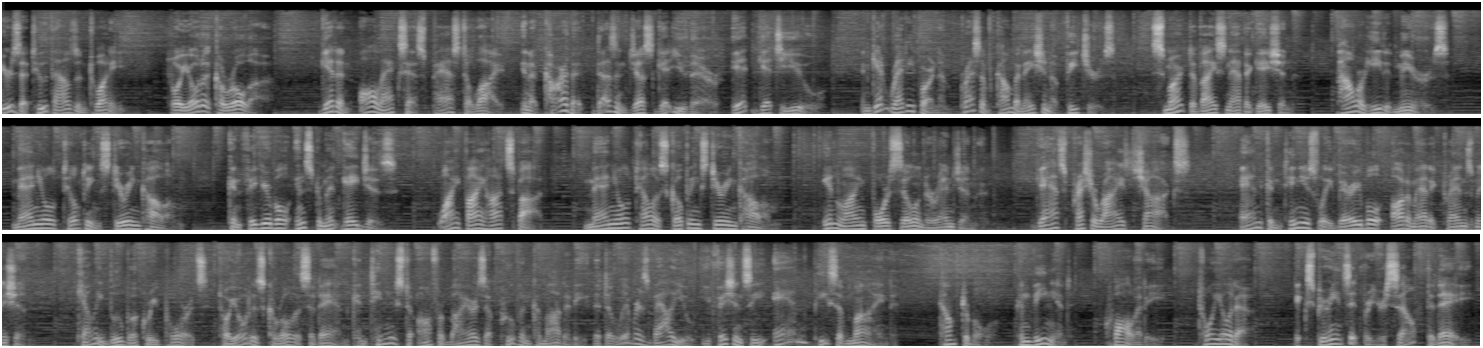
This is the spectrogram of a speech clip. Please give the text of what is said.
Here's a 2020 Toyota Corolla. Get an all-access pass to life in a car that doesn't just get you there, it gets you. And get ready for an impressive combination of features. Smart device navigation, power heated mirrors, manual tilting steering column, configurable instrument gauges, Wi-Fi hotspot, manual telescoping steering column, inline four-cylinder engine, gas pressurized shocks, and continuously variable automatic transmission. Kelley Blue Book reports Toyota's Corolla sedan continues to offer buyers a proven commodity that delivers value, efficiency, and peace of mind. Comfortable, convenient, quality. Toyota. Experience it for yourself today.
